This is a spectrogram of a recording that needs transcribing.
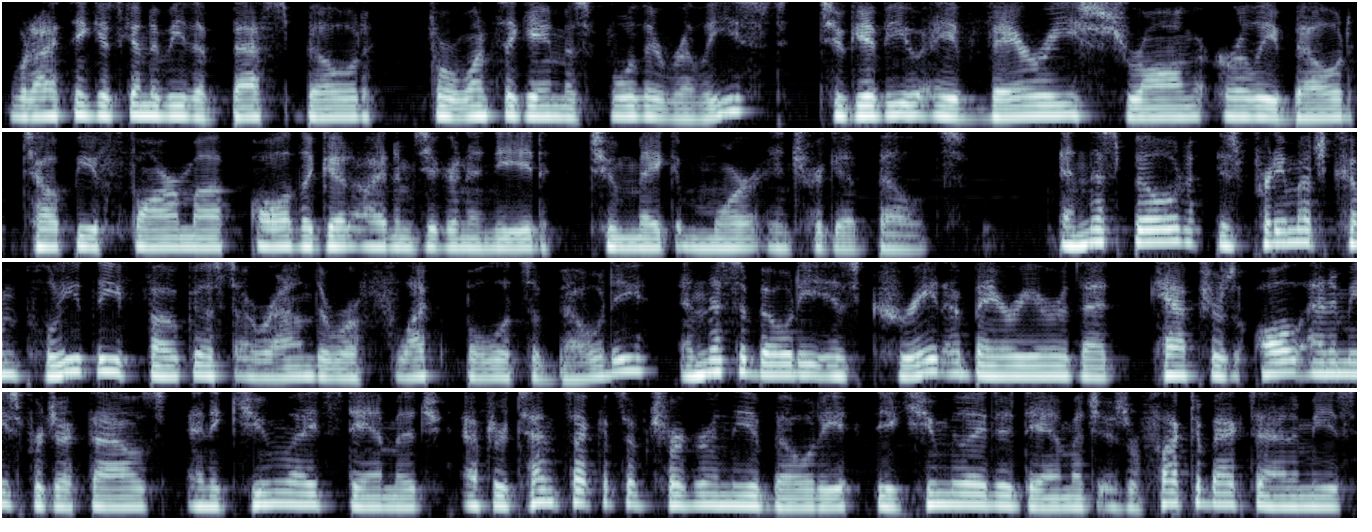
what I think is going to be the best build for once a game is fully released to give you a very strong early build to help you farm up all the good items you're going to need to make more intricate builds. And this build is pretty much completely focused around the Reflect Bullets ability. And this ability is create a barrier that captures all enemies' projectiles and accumulates damage. After 10 seconds of triggering the ability, the accumulated damage is reflected back to enemies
